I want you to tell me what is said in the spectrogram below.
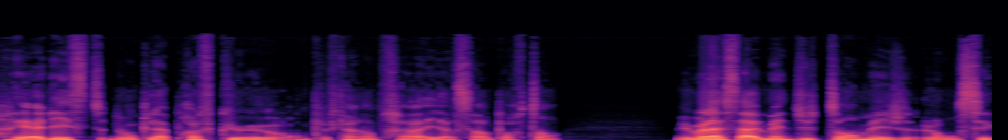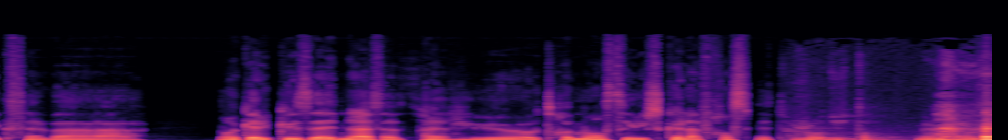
réalistes. Donc la preuve qu'on peut faire un travail assez important. Mais voilà, ça va mettre du temps, mais je- on sait que ça va. Dans quelques années, ça sera vu autrement. C'est juste que la France met toujours du temps. malheureusement.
